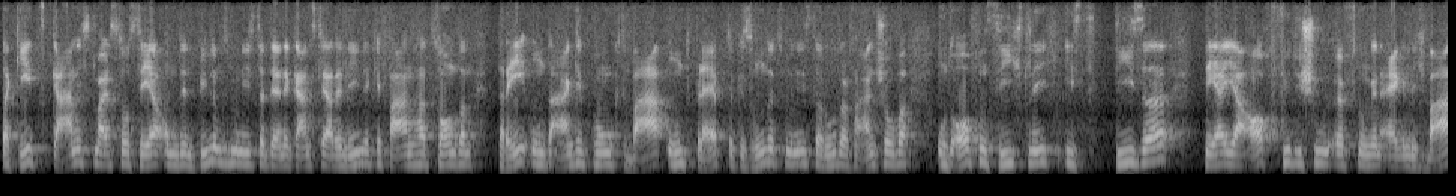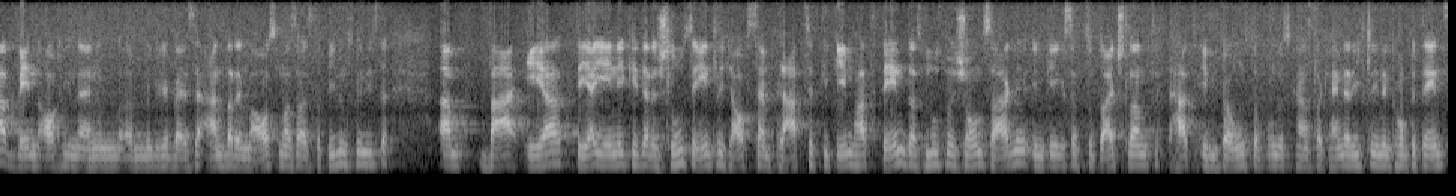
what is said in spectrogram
Da geht es gar nicht mal so sehr um den Bildungsminister, der eine ganz klare Linie gefahren hat, sondern Dreh- und Angelpunkt war und bleibt der Gesundheitsminister Rudolf Anschober. Und offensichtlich ist dieser der ja auch für die Schulöffnungen eigentlich war, wenn auch in einem äh, möglicherweise anderen Ausmaß als der Bildungsminister, ähm, war er derjenige, der dann schlussendlich auch sein Platz gegeben hat. Denn, das muss man schon sagen, im Gegensatz zu Deutschland hat eben bei uns der Bundeskanzler keine Richtlinienkompetenz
